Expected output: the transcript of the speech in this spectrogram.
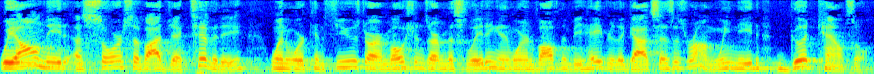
We all need a source of objectivity when we're confused, our emotions are misleading, and we're involved in behavior that God says is wrong. We need good counsel.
